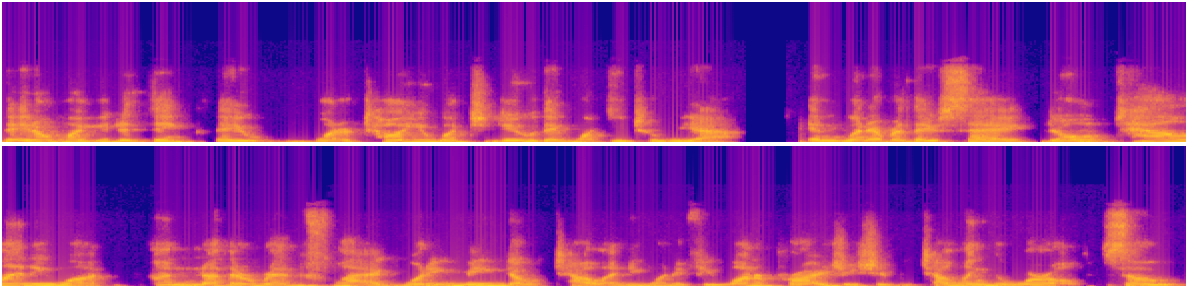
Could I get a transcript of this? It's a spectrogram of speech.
they don't want you to think. They want to tell you what to do, they want you to react. And whenever they say, don't tell anyone, another red flag. What do you mean, don't tell anyone? If you want a prize, you should be telling the world. So,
